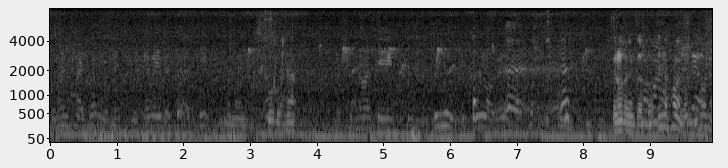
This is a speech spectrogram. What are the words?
tụi mình thay thế mũi mình chỉ cái mấy cái sợ chị mà nó tốt rồi ha cái nó thì ví dụ thì tôi là cái cái nó là tốt thì nó hoa nó nó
